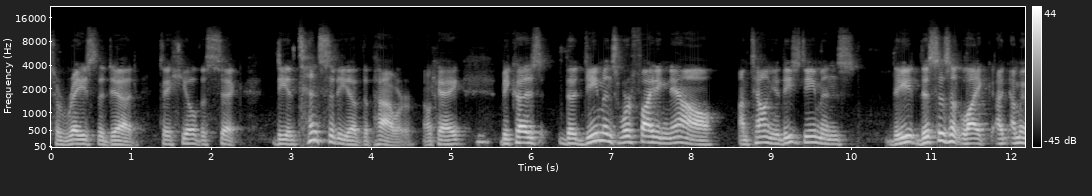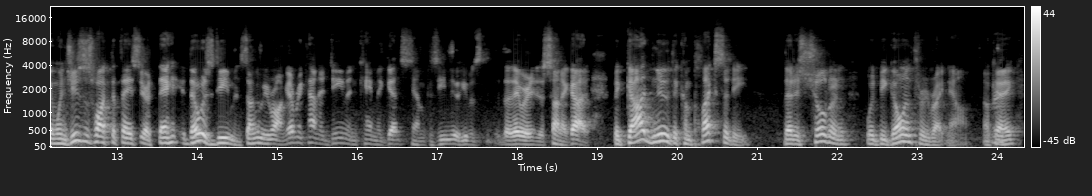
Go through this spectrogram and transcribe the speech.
to raise the dead, to heal the sick, the intensity of the power, okay? Because the demons we're fighting now, I'm telling you, these demons, the, this isn't like, I, I mean, when Jesus walked the face of the earth, they, there was demons, don't get me wrong. Every kind of demon came against him because he knew he was, they were the son of God. But God knew the complexity that his children would be going through right now, okay? Right.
